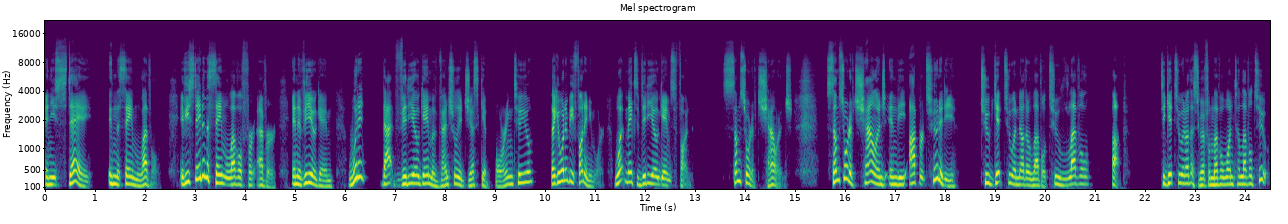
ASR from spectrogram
and you stay in the same level. If you stayed in the same level forever in a video game, wouldn't that video game eventually just get boring to you? Like, it wouldn't be fun anymore. What makes video games fun? Some sort of challenge some sort of challenge in the opportunity to get to another level, to level up, to get to another, to go from level one to level two,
